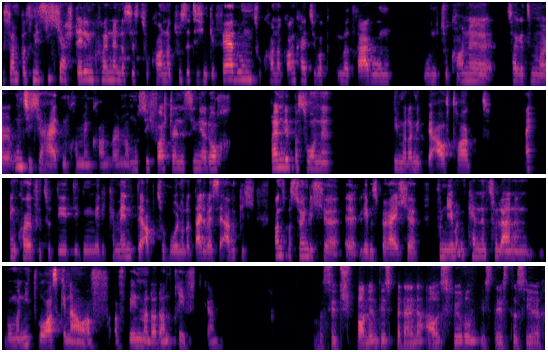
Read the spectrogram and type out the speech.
dass wir sicherstellen können, dass es zu keiner zusätzlichen Gefährdung, zu keiner Krankheitsübertragung und zu keine, sage jetzt mal, Unsicherheiten kommen kann. Weil man muss sich vorstellen, es sind ja doch fremde Personen, die man damit beauftragt, Einkäufe zu tätigen, Medikamente abzuholen oder teilweise auch wirklich ganz persönliche äh, Lebensbereiche von jemandem kennenzulernen, wo man nicht weiß genau, auf, auf wen man da dann trifft. Gell. Was jetzt spannend ist bei deiner Ausführung, ist das, dass ihr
